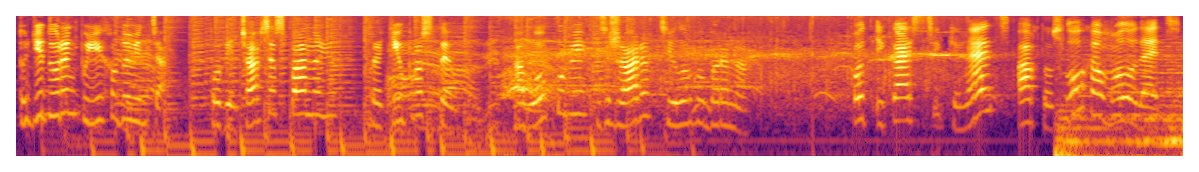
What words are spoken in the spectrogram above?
Тоді дурень поїхав до вінця, повінчався з паною, братів простив, а вовкові зжарив цілого барана. От і казці кінець, а хто слухав, молодець.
